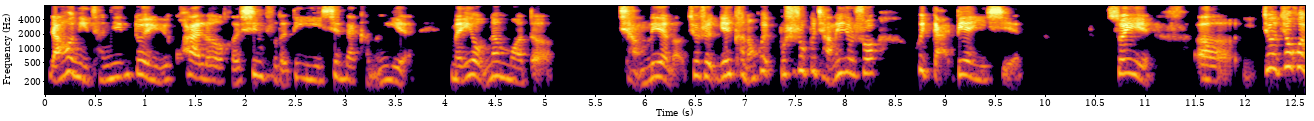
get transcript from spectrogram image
然后你曾经对于快乐和幸福的定义，现在可能也没有那么的。强烈了，就是也可能会不是说不强烈，就是说会改变一些，所以呃，就就会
